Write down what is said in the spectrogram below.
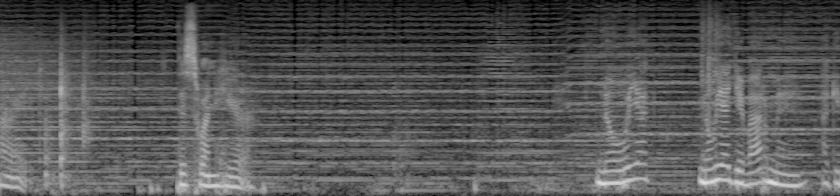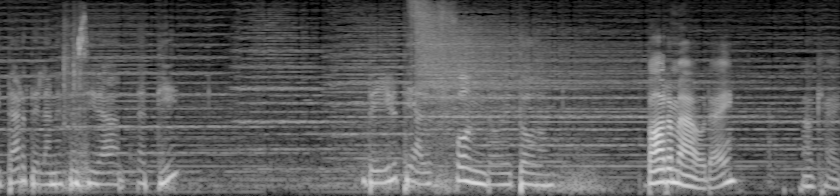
All right. This one here. No voy a, no voy a llevarme a quitarte la necesidad a ti de irte al fondo de todo. Bottom out, eh? Okay.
